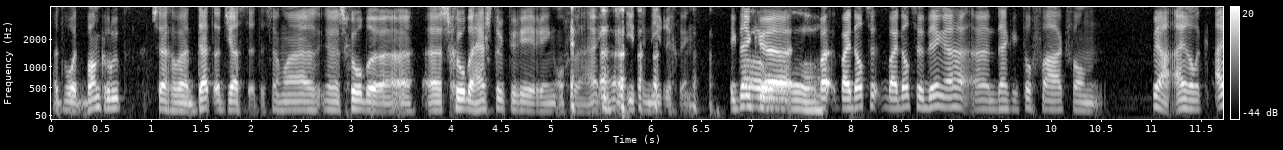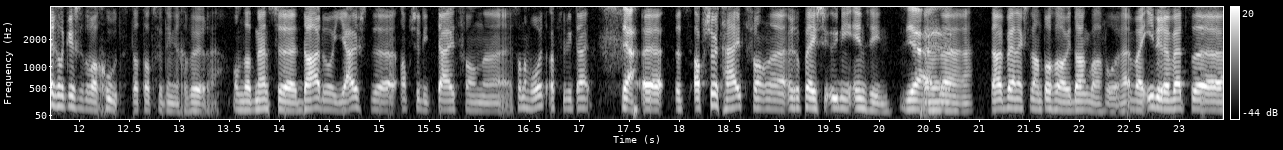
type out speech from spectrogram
het woord bankroet zeggen we debt adjusted. Dus zeg maar schulden, schuldenherstructurering of iets, iets in die richting. Ik denk Oh. bij, bij, dat soort, bij dat soort dingen denk ik toch vaak van... Ja, eigenlijk, eigenlijk is het wel goed dat dat soort dingen gebeuren. Omdat mensen daardoor juist de absurditeit van... eh, is dat een woord, absurditeit? Ja. Eh, de absurdheid van de Europese Unie inzien. Ja, en ja. eh, daar ben ik ze dan toch wel weer dankbaar voor. Hè? Bij iedere wet, eh,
